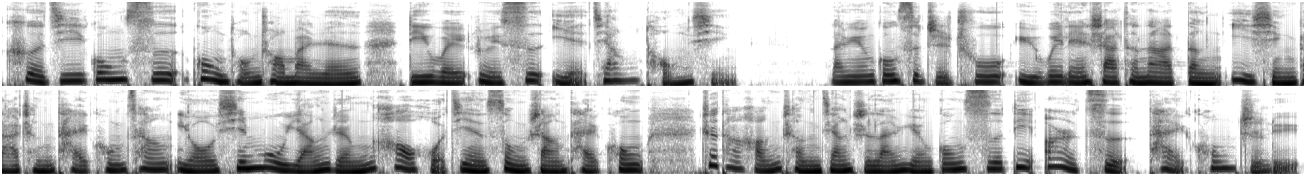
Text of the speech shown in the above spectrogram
客机公司共同创办人迪维·瑞斯也将同行。蓝源公司指出，与威廉·沙特纳等一行搭乘太空舱，由新牧羊人号火箭送上太空。这趟航程将是蓝源公司第二次太空之旅。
